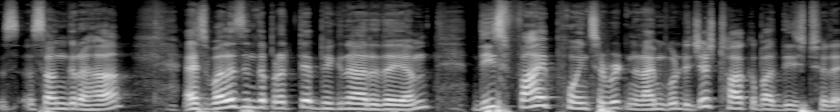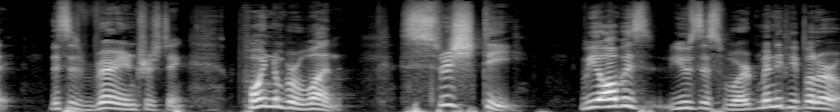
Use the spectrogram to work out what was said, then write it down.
Sangraha, as well as in the Pratyabhigna Hridayam, these five points are written, and I'm going to just talk about these today. This is very interesting. Point number one Srishti we always use this word. Many people are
